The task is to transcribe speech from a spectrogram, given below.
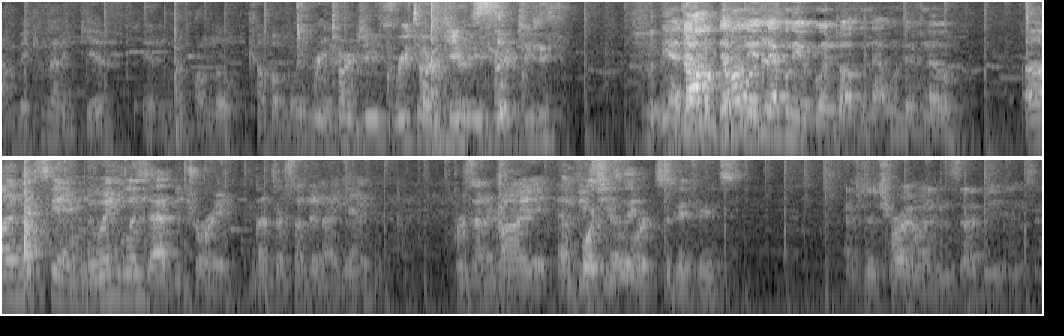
I'm making that a gift, and on the cup I'm leaving. Retard juice. Retard juice. Retard juice. Yeah, Donald- definitely, Donald definitely, is- definitely a coin toss in that one. There's no. Uh, next game, New England at Detroit. That's our Sunday night game, presented by NBC Unfortunately, Sports. the Patriots. If Detroit wins, that'd be insane.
